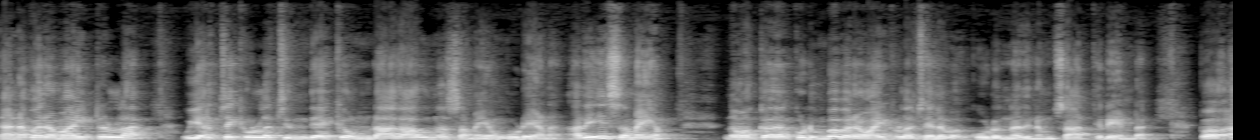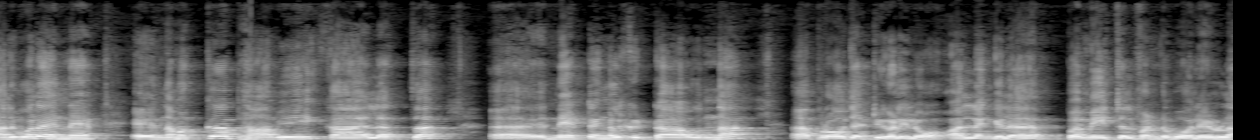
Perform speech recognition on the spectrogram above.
ധനപരമായിട്ടുള്ള ഉയർച്ചയ്ക്കുള്ള ചിന്തയൊക്കെ ഉണ്ടാകാവുന്ന സമയവും കൂടിയാണ്. അതേസമയം നമുക്ക് കുടുംബപരമായിട്ടുള്ള ചിലവ് കൂടുന്നതിനും സാധ്യതയുണ്ട്. അപ്പോൾ അതുപോലെ തന്നെ നമുക്ക് ഭാവി കാലത്ത് നേട്ടങ്ങൾ കിട്ടാവുന്ന പ്രോജക്റ്റുകളിലോ അല്ലെങ്കിൽ ഇപ്പോൾ മ്യൂച്വൽ ഫണ്ട് പോലെയുള്ള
